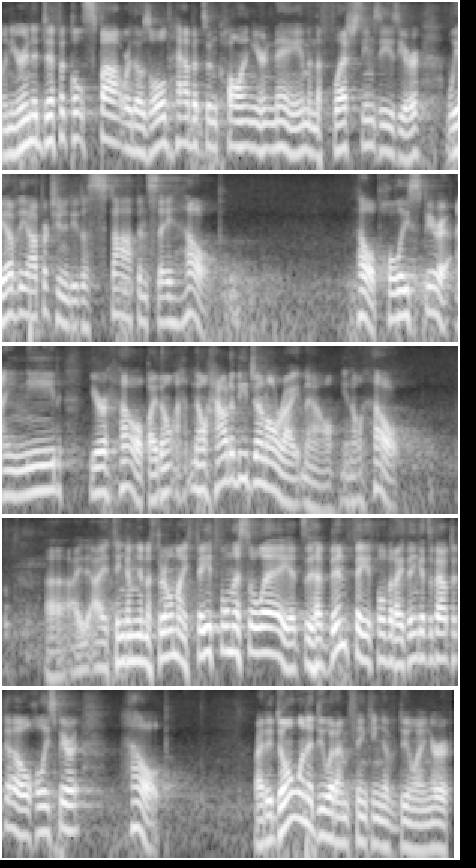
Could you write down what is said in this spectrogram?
When you're in a difficult spot where those old habits are calling your name and the flesh seems easier, we have the opportunity to stop and say, Help help. Holy Spirit, I need your help. I don't know how to be gentle right now. You know, help. Uh, I, I, think I'm going to throw my faithfulness away. It's, I've been faithful, but I think it's about to go. Holy Spirit, help. Right? I don't want to do what I'm thinking of doing or,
